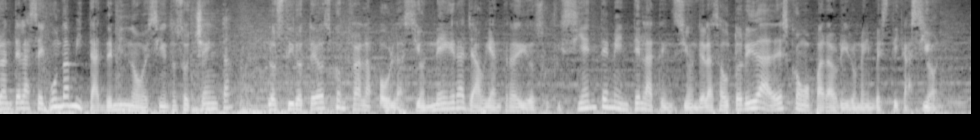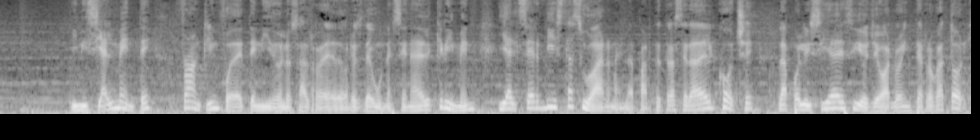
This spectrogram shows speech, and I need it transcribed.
Durante la segunda mitad de 1980, los tiroteos contra la población negra ya habían traído suficientemente la atención de las autoridades como para abrir una investigación. Inicialmente, Franklin fue detenido en los alrededores de una escena del crimen y al ser vista su arma en la parte trasera del coche, la policía decidió llevarlo a interrogatorio,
